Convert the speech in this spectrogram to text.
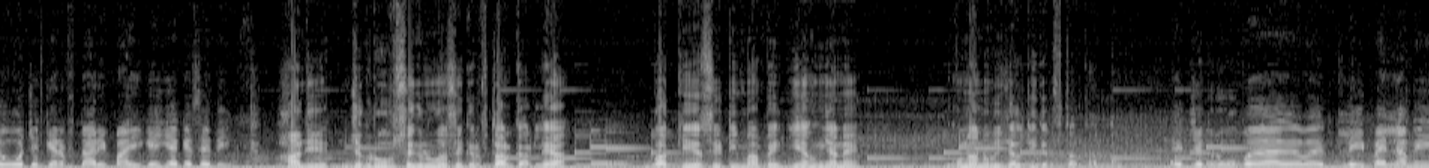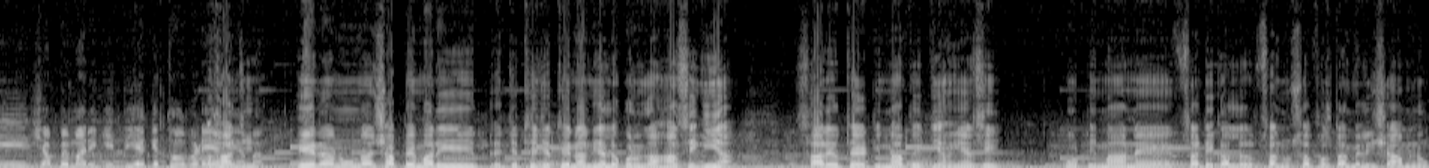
ਉਹ ਚ ਗ੍ਰਿਫਤਾਰੀ ਪਾਈ ਗਈ ਹੈ ਕਿਸੇ ਦੀ? ਹਾਂਜੀ ਜਗਰੂਪ ਸਿੰਘ ਨੂੰ ਅਸੀਂ ਗ੍ਰਿਫਤਾਰ ਕਰ ਲਿਆ। ਬਾਕੀ ਅਸੀਂ ਟੀਮਾਂ ਭੇਜੀਆਂ ਹੋਈਆਂ ਨੇ। ਉਹਨਾਂ ਨੂੰ ਵੀ ਜਲਦੀ ਗ੍ਰਿਫਤਾਰ ਕਰ ਲਾਂਗੇ। ਇਹ ਜਗਰੂਪ ਅਹ, ਲਈ ਪਹਿਲਾਂ ਵੀ ਛਾਪੇਮਾਰੀ ਕੀਤੀ ਹੈ? ਕਿੱਥੋਂ ਫੜਿਆ ਗਿਆ ਹਾਂਜੀ। ਵਾ? ਇਹਨਾਂ ਨੂੰ ਨਾ ਛਾਪੇਮਾਰੀ ਜਿੱਥੇ ਜਿੱਥੇ ਇਹਨਾਂ ਦੀਆਂ ਲੁਕਣਗਾਹਾਂ ਸੀਗੀਆਂ ਸਾਰੇ ਉੱਥੇ ਟੀਮਾਂ ਭੇਜੀਆਂ ਹੋਈਆਂ ਸੀ। ਉਹ ਟੀਮਾਂ ਨੇ ਸਾਡੇ ਕੱਲ ਸਾਨੂੰ ਸਫਲਤਾ ਮਿਲੀ ਸ਼ਾਮ ਨੂੰ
